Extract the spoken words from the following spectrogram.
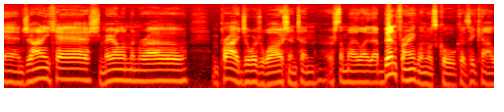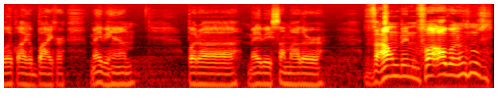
and Johnny Cash, Marilyn Monroe, and probably George Washington or somebody like that. Ben Franklin was cool because he kind of looked like a biker. Maybe him. But uh, maybe some other founding fathers.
